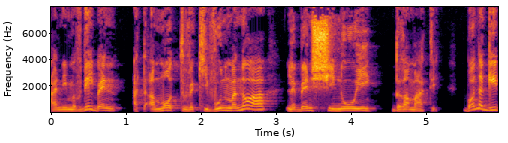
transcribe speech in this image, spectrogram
אני מבדיל בין התאמות וכיוון מנוע לבין שינוי דרמטי. בוא נגיד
